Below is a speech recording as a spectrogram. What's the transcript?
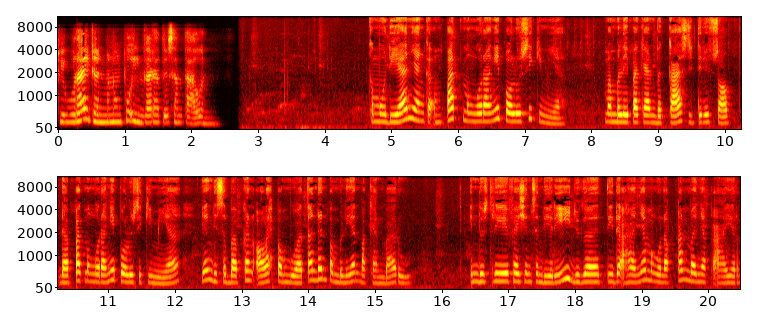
diurai dan menumpuk hingga ratusan tahun. Kemudian yang keempat, mengurangi polusi kimia. Membeli pakaian bekas di thrift shop dapat mengurangi polusi kimia yang disebabkan oleh pembuatan dan pembelian pakaian baru. Industri fashion sendiri juga tidak hanya menggunakan banyak air,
